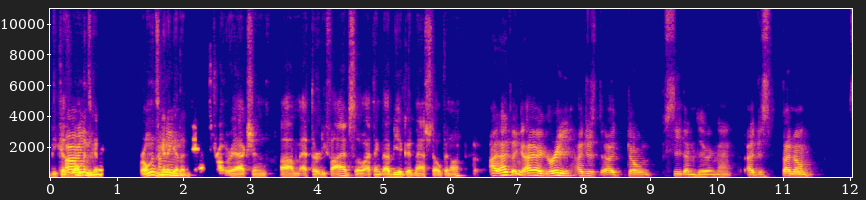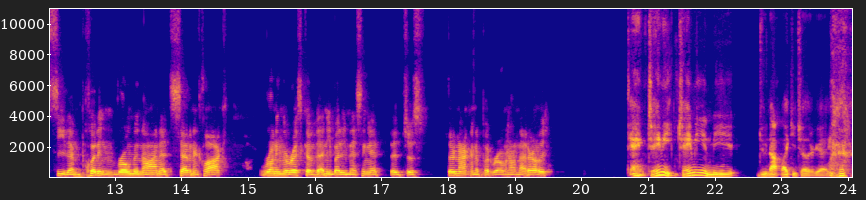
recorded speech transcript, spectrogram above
Because I Roman's gonna Roman's I gonna get a damn strong reaction um, at 35. So I think that'd be a good match to open on. I, I think I agree. I just I don't see them doing that. I just I don't see them putting Roman on at seven o'clock, running the risk of anybody missing it. It just they're not going to put Roman on that early. Dang, Jaime, Jaime and me do not like each other, guys.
